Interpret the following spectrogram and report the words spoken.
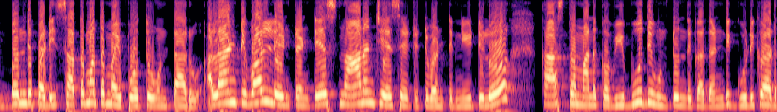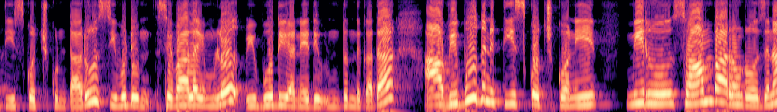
ఇబ్బంది పడి సతమతమైపోతూ ఉంటారు. అలాంటి వాళ్ళు ఏంటంటే స్నానం చేసేటటువంటి నీటిలో కాస్త మనకు విభూది ఉంటుంది కదండి గుడికాడ తీసుకొచ్చుకుంటారు. శివుడు శివాలయంలో విభూది అనేది ఉంటుంది కదా ఆ విభూదిని తీసుకొచ్చుకొని మీరు సోమవారం రోజున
